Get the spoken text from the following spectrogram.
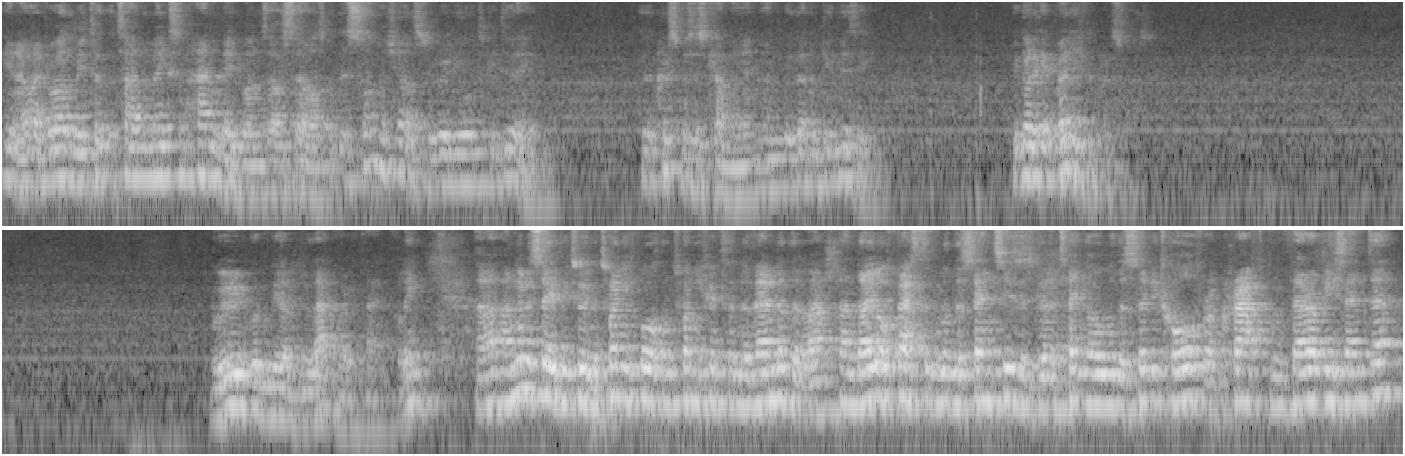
you know, I'd rather we took the time to make some handmade ones ourselves, but there's so much else we really ought to be doing. The Christmas is coming in and we're going to be busy. We've got to get ready for Christmas. We wouldn't be able to do that very thankfully. Uh, I'm going to say between the 24th and 25th of November, the Llandeilo Festival of the Senses is going to take over the Civic Hall for a craft and therapy centre.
